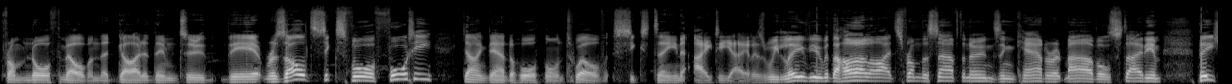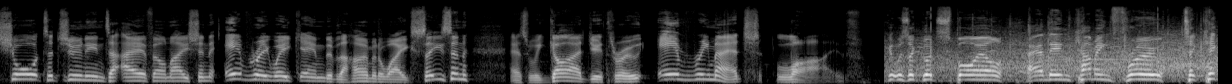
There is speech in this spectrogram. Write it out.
from North Melbourne that guided them to their result 6 4 40 going down to Hawthorn 12 16 88. As we leave you with the highlights from this afternoon's encounter at Marvel Stadium, be sure to tune in to AFL Nation every weekend of the home and away season as we guide you through every match live. It was a good spoil, and then coming through to kick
